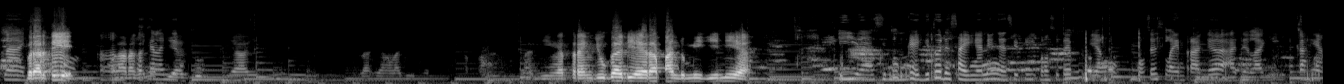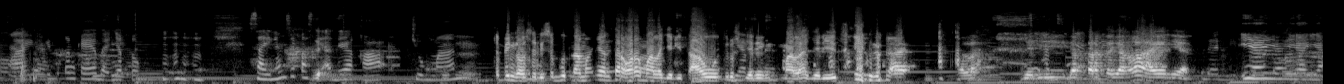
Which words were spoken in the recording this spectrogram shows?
nah Berarti gitu. Eh, oke Olahraganya lanjut via Zoom ya. Lah, yang lagi apa, lagi ngetren juga di era pandemi gini ya. Iya, itu kayak gitu ada saingannya nggak sih? Maksudnya yang maksudnya selain raga ada lagi kah yang lain gitu kan kayak banyak tuh. Saingan sih pasti ada ya kak, cuman Hmm. Tapi nggak usah disebut namanya ntar orang malah jadi tahu terus Iya, jadi bener. malah jadi itu malah jadi daftar ke yang lain ya. iya iya iya iya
